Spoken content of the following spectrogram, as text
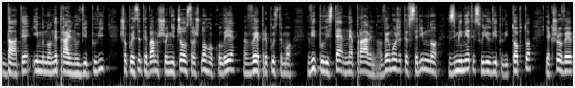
дати іменно неправильну відповідь, щоб пояснити вам, що нічого страшного, коли ви, припустимо, відповісте неправильно. Ви можете все рівно змінити свою відповідь. Тобто, якщо ви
